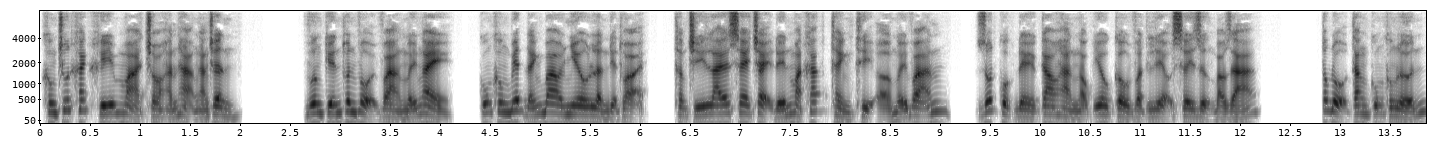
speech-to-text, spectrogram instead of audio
không chút khách khí mà cho hắn hạ ngang chân. Vương Kiến Thuân vội vàng mấy ngày, cũng không biết đánh bao nhiêu lần điện thoại, thậm chí lái xe chạy đến mặt khác thành thị ở mấy vãn, rốt cuộc đề cao Hàn Ngọc yêu cầu vật liệu xây dựng báo giá. Tốc độ tăng cũng không lớn,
